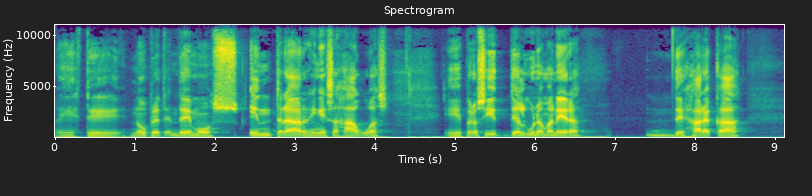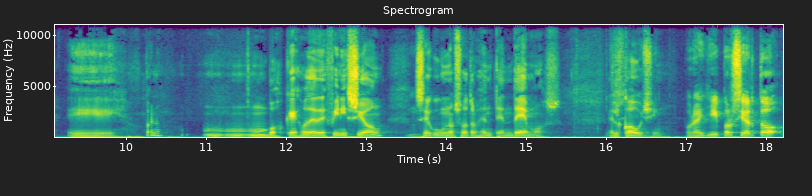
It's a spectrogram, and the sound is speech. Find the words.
este, no pretendemos entrar en esas aguas eh, pero sí, de alguna manera, dejar acá, eh, bueno, un, bosquejo de definición según nosotros entendemos el coaching. Por allí, por cierto,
